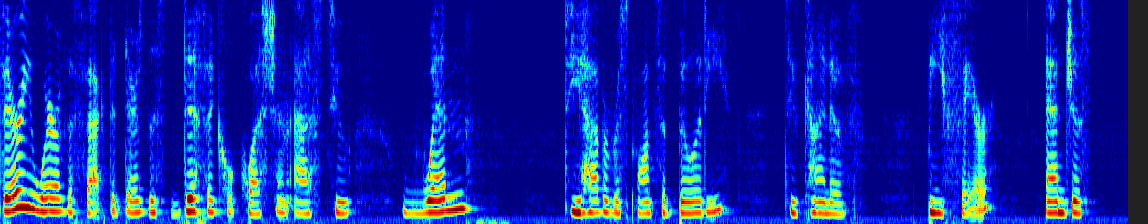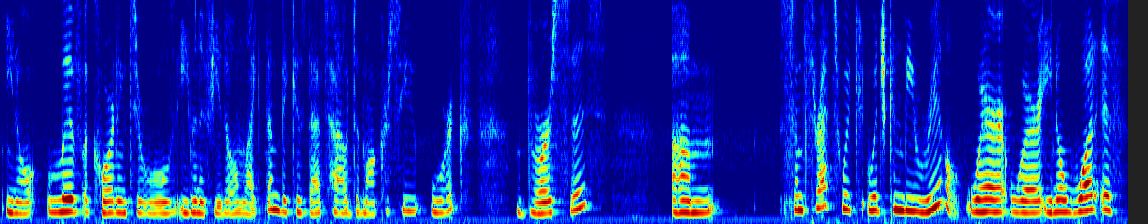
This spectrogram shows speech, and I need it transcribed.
very aware of the fact that there's this difficult question as to when do you have a responsibility to kind of be fair and just, you know, live according to rules even if you don't like them because that's how democracy works versus um, some threats which, which can be real where where you know what if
